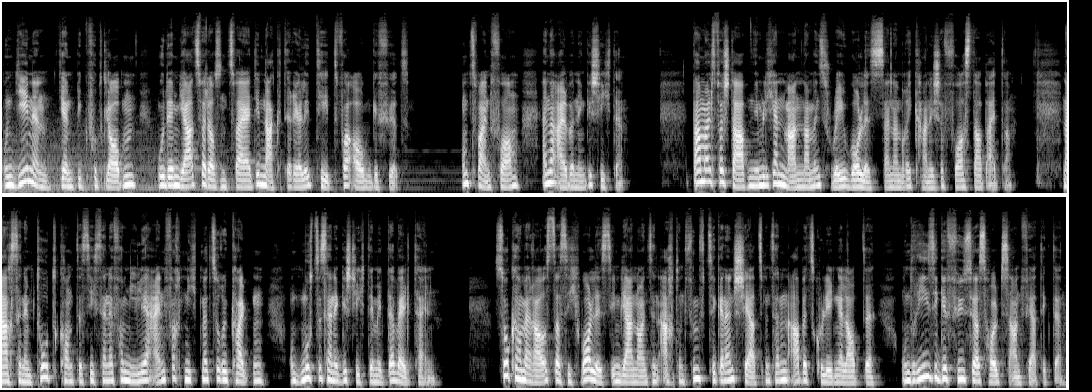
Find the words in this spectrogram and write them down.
Und jenen, die an Bigfoot glauben, wurde im Jahr 2002 die nackte Realität vor Augen geführt. Und zwar in Form einer albernen Geschichte. Damals verstarb nämlich ein Mann namens Ray Wallace, ein amerikanischer Forstarbeiter. Nach seinem Tod konnte sich seine Familie einfach nicht mehr zurückhalten und musste seine Geschichte mit der Welt teilen. So kam heraus, dass sich Wallace im Jahr 1958 einen Scherz mit seinen Arbeitskollegen erlaubte und riesige Füße aus Holz anfertigte.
